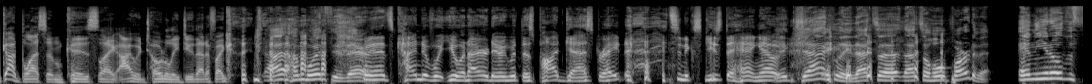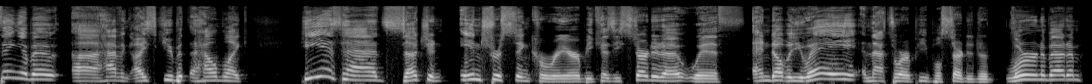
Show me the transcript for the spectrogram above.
God bless them, because like I would totally do that if I could. I, I'm with you I mean, there. it's kind of what you and I are doing with this podcast, right? it's an excuse to hang out. Exactly. That's a that's a whole part of it. And you know the thing about uh, having Ice Cube at the helm, like he has had such an interesting career because he started out with NWA, and that's where people started to learn about him.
